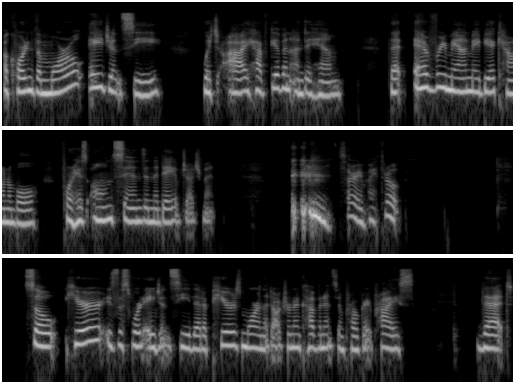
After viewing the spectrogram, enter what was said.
according to the moral agency which I have given unto him, that every man may be accountable for his own sins in the day of judgment. Sorry, my throat. So here is this word agency that appears more in the Doctrine and Covenants and Pearl of Great Price that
